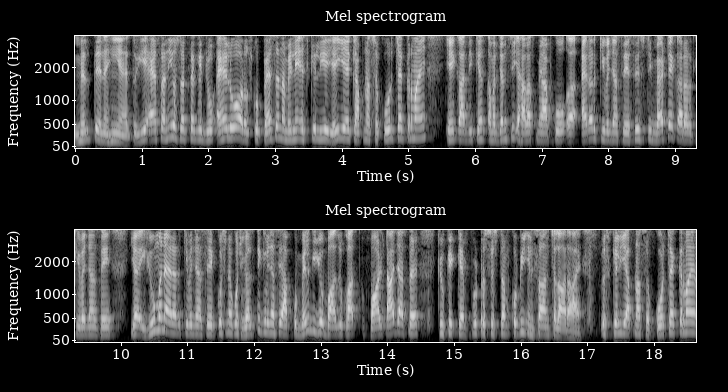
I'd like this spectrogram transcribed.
मिलते नहीं हैं। तो ये ऐसा नहीं हो सकता कि जो अहल हो और उसको पैसे ना मिले। इसके लिए यही है कि अपना स्कोर चेक करवाएँ। एक आदि केस इमरजेंसी हालत में आपको एरर की वजह से सिस्टमेटिक एरर की वजह से या ह्यूमन एरर की वजह से, कुछ ना कुछ गलती की वजह से आपको मिल गई जो बाजुकात फॉल्ट आ जाता है, क्योंकि कंप्यूटर सिस्टम को भी इंसान चला रहा है। उसके लिए अपना स्कोर चेक करवाएँ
